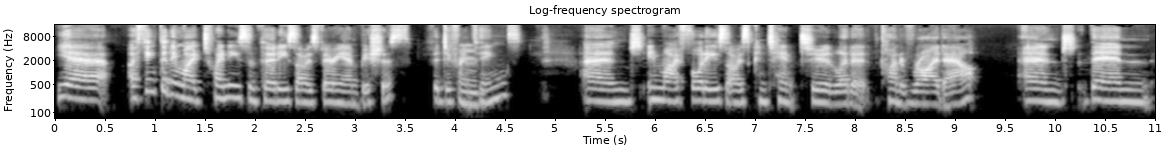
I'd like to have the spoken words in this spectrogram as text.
Yeah, I think that in my 20s and 30s, I was very ambitious for different mm. things. And in my 40s, I was content to let it kind of ride out. And then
